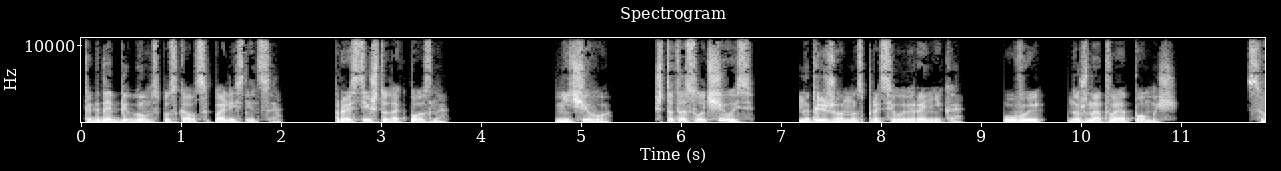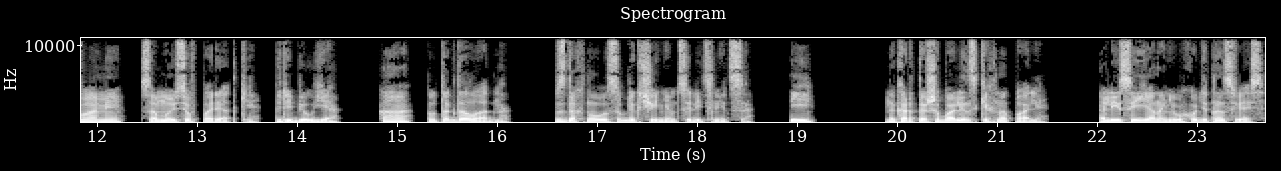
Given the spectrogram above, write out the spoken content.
когда бегом спускался по лестнице. «Прости, что так поздно». «Ничего. Что-то случилось?» — напряженно спросила Вероника. «Увы, нужна твоя помощь». «С вами со мной все в порядке», — перебил я. «А, ну тогда ладно», — вздохнула с облегчением целительница. «И?» На кортеж Абалинских напали. Алиса и Яна не выходят на связь.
